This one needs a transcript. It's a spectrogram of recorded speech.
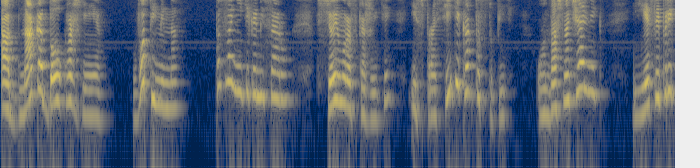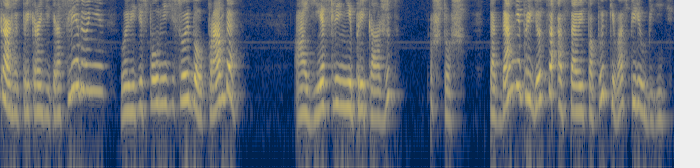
Однако долг важнее. Вот именно. Позвоните комиссару, все ему расскажите и спросите, как поступить. Он ваш начальник. Если прикажет прекратить расследование, вы ведь исполните свой долг, правда? А если не прикажет? Что ж, тогда мне придется оставить попытки вас переубедить.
